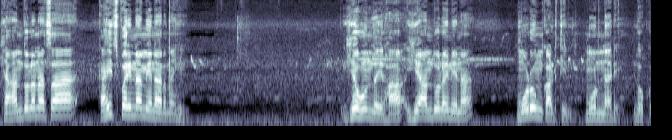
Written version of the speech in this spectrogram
ह्या आंदोलनाचा काहीच परिणाम येणार नाही. हे होऊन जाईल. हा हे आंदोलन आहे ना मोडून काढतील मोडणारे लोक.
